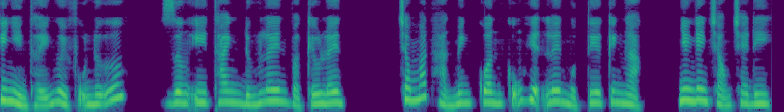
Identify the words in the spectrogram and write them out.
Khi nhìn thấy người phụ nữ, Dương Y Thanh đứng lên và kêu lên. Trong mắt Hàn Minh Quân cũng hiện lên một tia kinh ngạc, nhưng nhanh chóng che đi.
